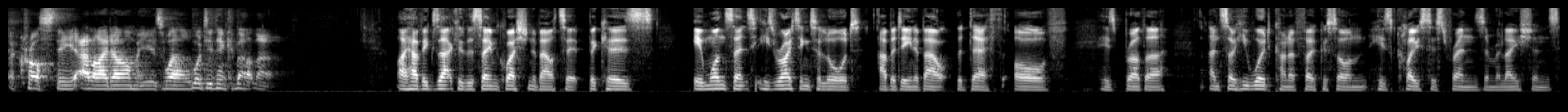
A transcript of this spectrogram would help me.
across the Allied army as well. What do you think about that? I have exactly the same question about it because, in one sense, he's writing to Lord Aberdeen about the death of his brother, and so he would kind of focus on his closest friends and relations.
